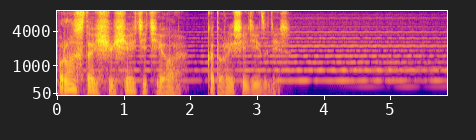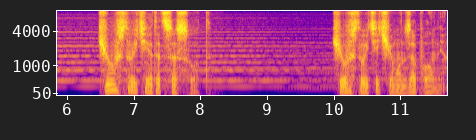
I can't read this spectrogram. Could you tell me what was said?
Просто ощущайте тело, которое сидит здесь. Чувствуйте этот сосуд. Чувствуйте, чем он заполнен.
